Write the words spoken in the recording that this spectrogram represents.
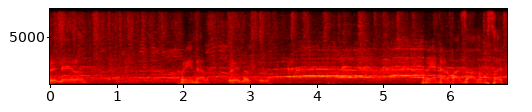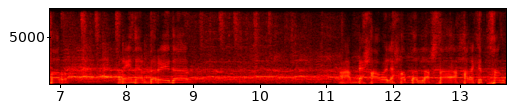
رينيرا. رينر. رينر sorry. رينر ما زال مسيطر. رينر ذا ريدر. عم بيحاول يحضر لحركة خنق.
